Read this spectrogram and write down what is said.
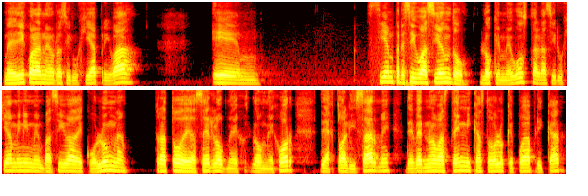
Me dedico a la neurocirugía privada. Em, siempre sigo haciendo lo que me gusta, la cirugía mínima invasiva de columna. Trato de hacerlo lo mejor, de actualizarme, de ver nuevas técnicas, todo lo que pueda aplicar.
